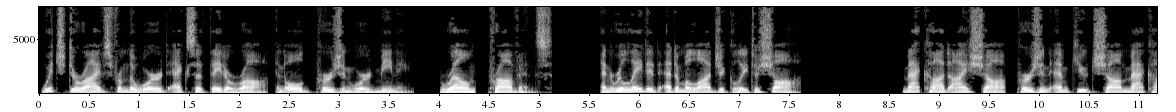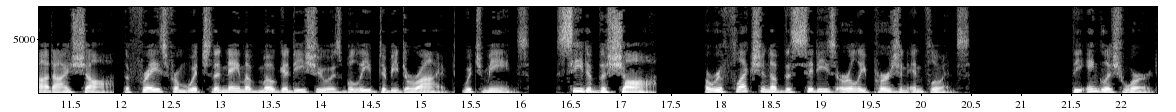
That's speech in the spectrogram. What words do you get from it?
which derives from the word exa theta ra, an Old Persian word meaning realm, province, and related etymologically to Shah. Makhad-i-Shah, Persian Mqt Shah Makhad-i-Shah, the phrase from which the name of Mogadishu is believed to be derived, which means, seat of the Shah, a reflection of the city's early Persian influence. The English word,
